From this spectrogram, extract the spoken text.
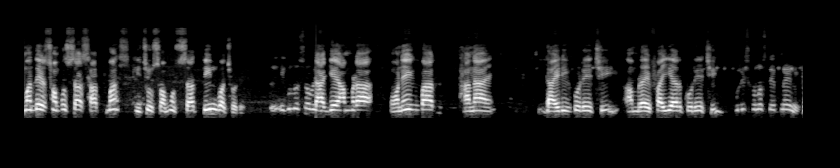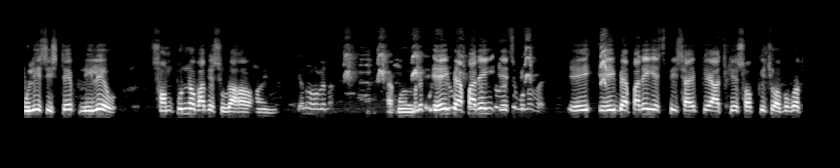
আমাদের সমস্যা সাত মাস কিছু সমস্যা তিন বছরে। এগুলো সব আগে আমরা অনেকবার থানায় ডায়েরি করেছি আমরা এফআইআর করেছি। পুলিশ কোনো স্টেপ নেয়নি? পুলিশ স্টেপ নিলেও সম্পূর্ণভাবে সুরাহা হয়নি। কেন হবে না? এখন মানে এই ব্যাপারেই মনে হয়। এই এই ব্যাপারেই এসপি সাহেবকে আজকে সবকিছু অবগত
